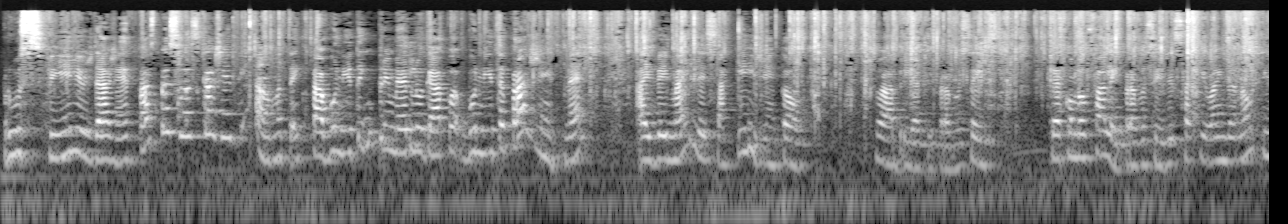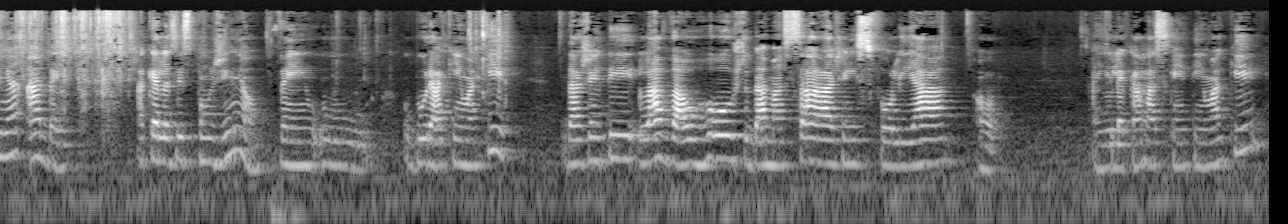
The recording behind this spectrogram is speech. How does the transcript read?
Pros filhos da gente, para as pessoas que a gente ama. Tem que estar tá bonita em primeiro lugar, bonita pra gente, né? Aí veio mais esse aqui, gente, ó. Deixa eu abrir aqui pra vocês. Que é como eu falei pra vocês, esse aqui eu ainda não tinha aberto. Aquelas esponjinhas, ó. Vem o, o buraquinho aqui da gente lavar o rosto, dar massagem, esfoliar, ó. Aí ele é carrasquentinho aqui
